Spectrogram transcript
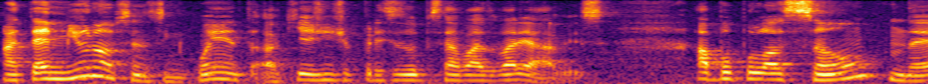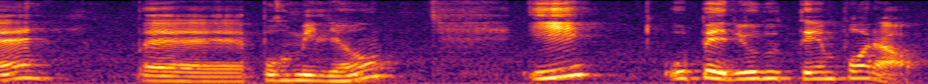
até 1950, aqui a gente precisa observar as variáveis. A população, né, é, por milhão e o período temporal,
